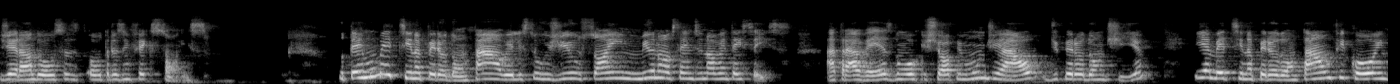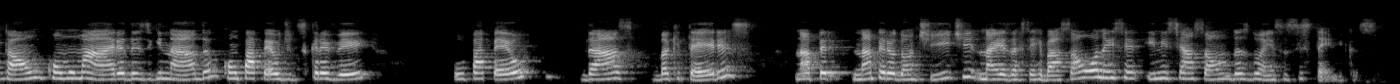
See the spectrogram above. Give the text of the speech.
gerando outras, outras infecções. O termo medicina periodontal, ele surgiu só em 1996, através de um workshop mundial de periodontia, e a medicina periodontal ficou, então, como uma área designada com o papel de descrever o papel das bactérias na, na periodontite, na exacerbação ou na iniciação das doenças sistêmicas.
